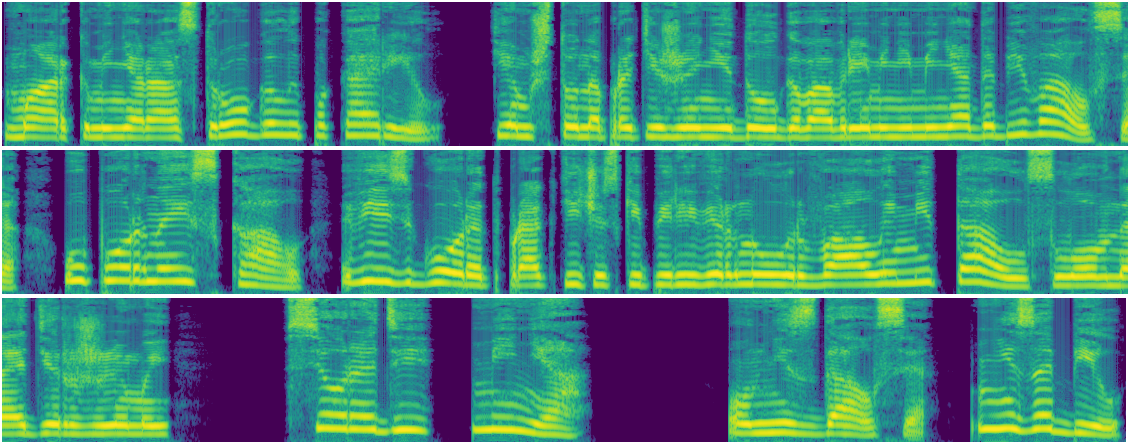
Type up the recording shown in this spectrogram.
Марк меня растрогал и покорил, тем, что на протяжении долгого времени меня добивался, упорно искал, весь город практически перевернул, рвал и металл, словно одержимый. Все ради меня. Он не сдался, не забил,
